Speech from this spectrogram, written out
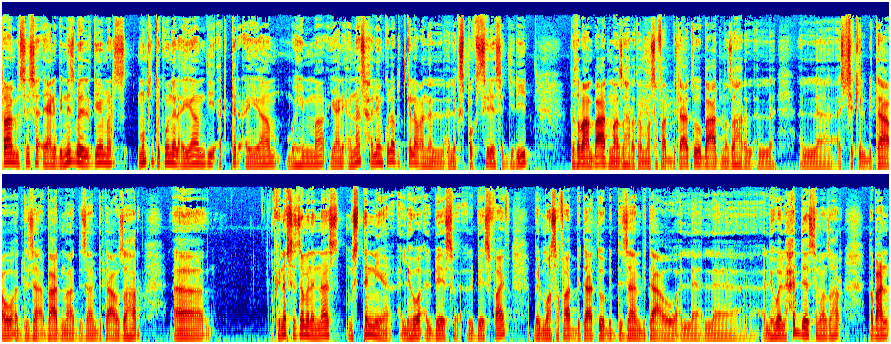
طبعا PlayStation يعني بالنسبة لل gamers ممكن تكون الأيام دي أكتر أيام مهمة. يعني الناس حاليا كلها بتتكلم عن ال Xbox Series الجديد. ده طبعا بعد ما ظهرت المواصفات بتاعته بعد ما ظهر ال ال ال الشكل بتاعه الديزاين بعد ما الديزاين بتاعه ظهر آه في نفس الزمن الناس مستنية اللي هو ال PS ال PS 5 بالمواصفات بتاعته بال design بتاعه اللي هو لحد ما ظهر. طبعا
